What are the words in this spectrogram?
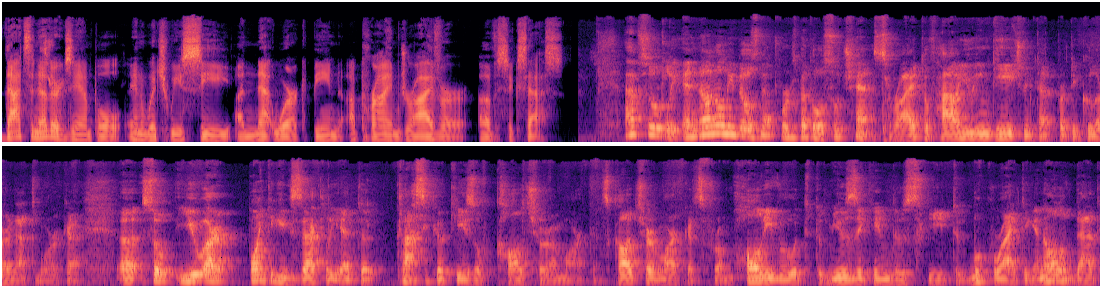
that's another example in which we see a network being a prime driver of success. Absolutely. And not only those networks, but also chance, right? Of how you engage with that particular network. Uh, so you are pointing exactly at the classical case of cultural markets. Cultural markets from Hollywood to music industry to book writing and all of that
